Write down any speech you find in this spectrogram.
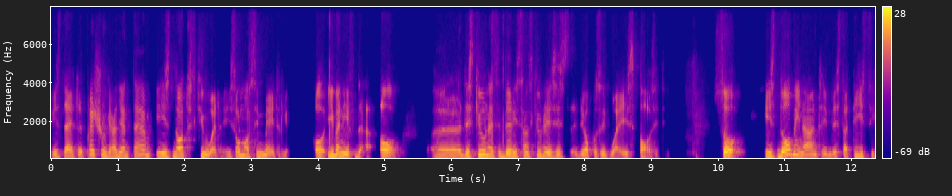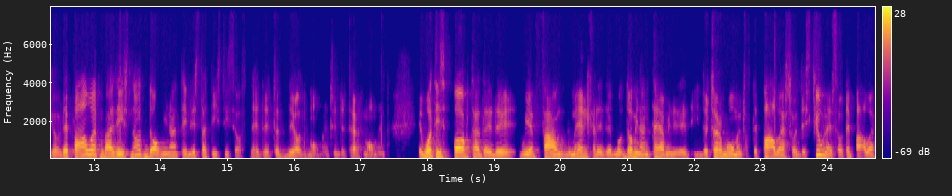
is that the pressure gradient term is not skewed, it's almost symmetric. Or even if the, or, uh, the skewness, there is some skewness is the opposite way, is positive. So it's dominant in the statistics of the power, but it's not dominant in the statistics of the, the, the odd moment, in the third moment. And what is important, uh, the, we have found numerically the dominant term in the, in the third moment of the power, so the skewness of the power,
